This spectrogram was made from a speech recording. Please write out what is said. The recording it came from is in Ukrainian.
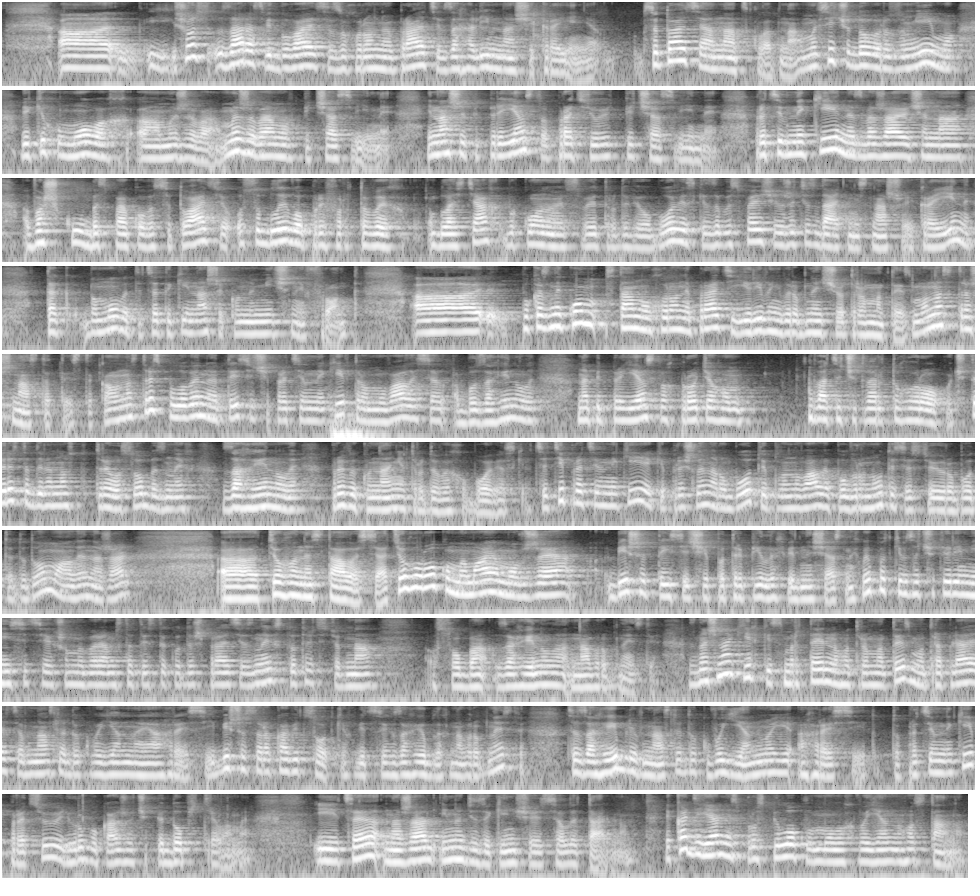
А, і що зараз відбувається з охороною праці взагалі в нашій країні? Ситуація надскладна. Ми всі чудово розуміємо, в яких умовах ми живемо. Ми живемо під час війни, і наші підприємства працюють під час війни. Працівники, незважаючи на важку безпекову ситуацію, особливо при фортових областях, виконують свої трудові обов'язки, забезпечують життєздатність нашої країни. Так би мовити, це такий наш економічний фронт. Показником стану охорони праці є рівень виробничого травматизму. У нас страшна статистика. У нас 3,5 тисячі працівників травмувалися або загинули на підприємствах протягом 24-го року. 493 особи з них загинули при виконанні трудових обов'язків. Це ті працівники, які прийшли на роботу і планували повернутися з цієї роботи додому, але, на жаль, е, цього не сталося. Цього року ми маємо вже більше тисячі потерпілих від нещасних випадків за 4 місяці, якщо ми беремо статистику Держпраці, з них 131 особа загинула на виробництві. Значна кількість смертельного травматизму трапляється внаслідок воєнної агресії. Більше 40% від цих загиблих на виробництві це загиблі внаслідок воєнної агресії. Тобто працівники працюють, грубо кажучи, під обстрілами. І це, на жаль, іноді закінчується летально. Яка діяльність профспілок в умовах воєнного стану?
